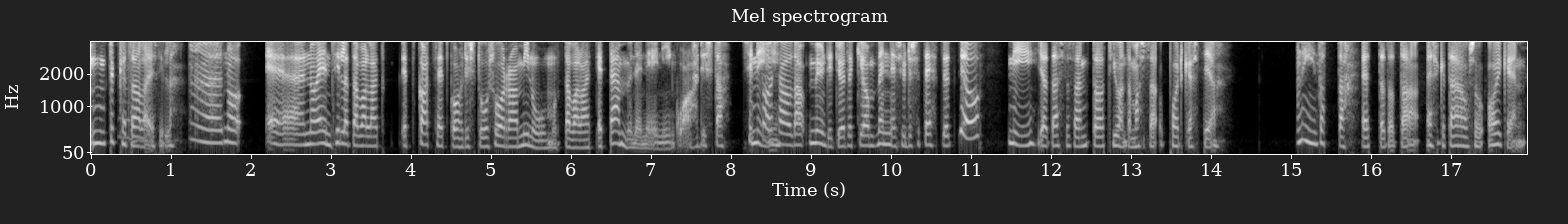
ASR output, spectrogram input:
Mm, Tykkäätkö sä olla esillä? Äh, no, äh, no en sillä tavalla, että, että katseet kohdistuu suoraan minuun, mutta tavallaan, että, että tämmöinen ei niin kuin ahdista. Sitten Niin. toisaalta myyntityötäkin on menneisyydessä tehty, että joo, Niin, ja tässä sä nyt oot juontamassa podcastia, niin totta. että tota, ehkä tämä osuu oikein,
